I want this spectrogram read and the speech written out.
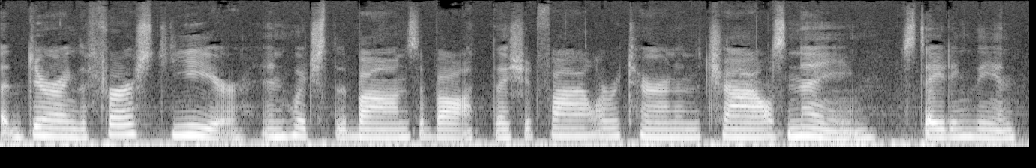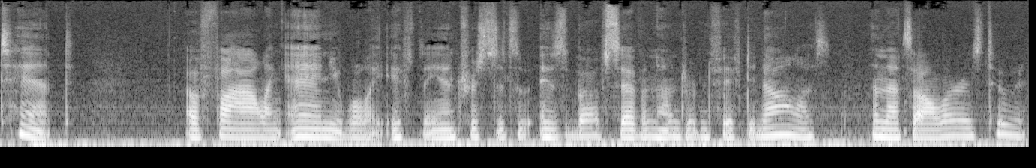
Uh, During the first year in which the bonds are bought, they should file a return in the child's name stating the intent of filing annually if the interest is, is above $750. And that's all there is to it.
